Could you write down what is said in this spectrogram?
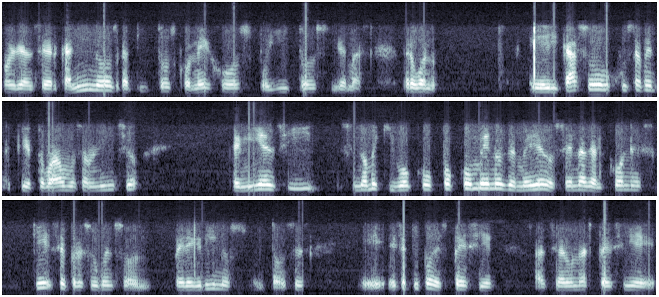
Podrían ser caninos, gatitos, conejos, pollitos y demás. Pero bueno, el caso justamente que tomábamos al inicio tenía en sí, si no me equivoco, poco menos de media docena de halcones que se presumen son peregrinos. Entonces, eh, ese tipo de especie, al ser una especie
